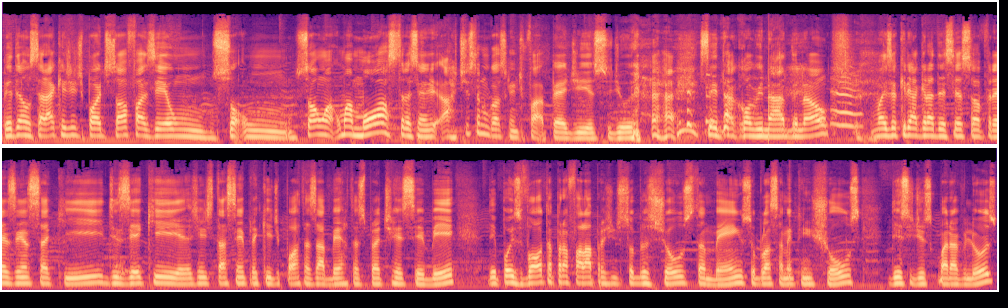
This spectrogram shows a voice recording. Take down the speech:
Pedrão, será que a gente pode só fazer um só, um, só uma, uma amostra? Assim, artista não gosta que a gente pede isso de, sem estar combinado, não. Mas eu queria agradecer a sua presença aqui, dizer que a gente está sempre aqui de portas abertas para te receber. Depois volta para falar para a gente sobre os shows também, sobre o lançamento em shows desse disco maravilhoso.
